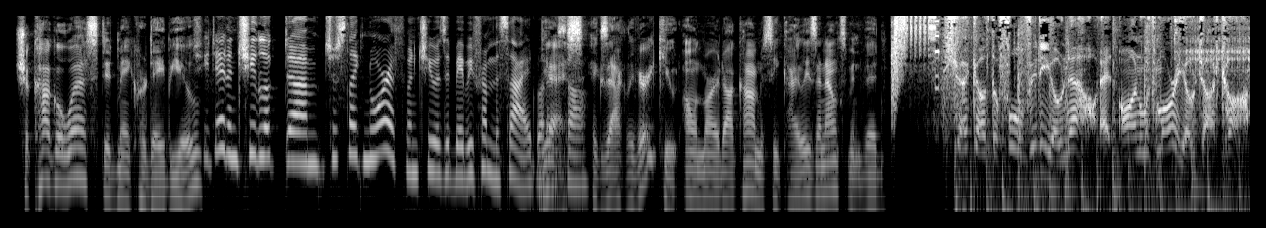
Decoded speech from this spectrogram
Chicago West did make her debut. She did, and she looked um, just like North when she was a baby from the side. What I yes, saw. exactly. Very cute. OnWithMario.com to see Kylie's announcement vid. Check out the full video now at OnWithMario.com.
